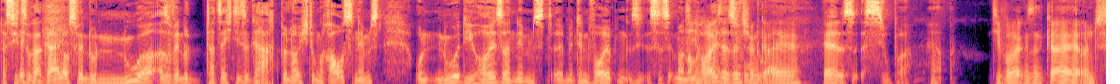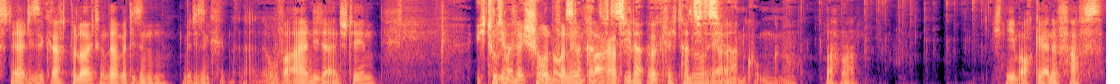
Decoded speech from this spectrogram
Das sieht sogar geil aus, wenn du nur, also wenn du tatsächlich diese Grachtbeleuchtung rausnimmst und nur die Häuser nimmst äh, mit den Wolken, ist es immer noch Die Häuser sind schon Foto. geil, Ja, das ist super. Ja. die Wolken sind geil und ja, diese Krachtbeleuchtung da mit diesen, mit diesen Ovalen, die da entstehen. Ich tue es mal Shownotes, von kann sich das jeder, Fahrradrücklichtern kann sich so, das ja. jeder angucken, genau. Mach mal. Ich nehme auch gerne Pfaffs.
